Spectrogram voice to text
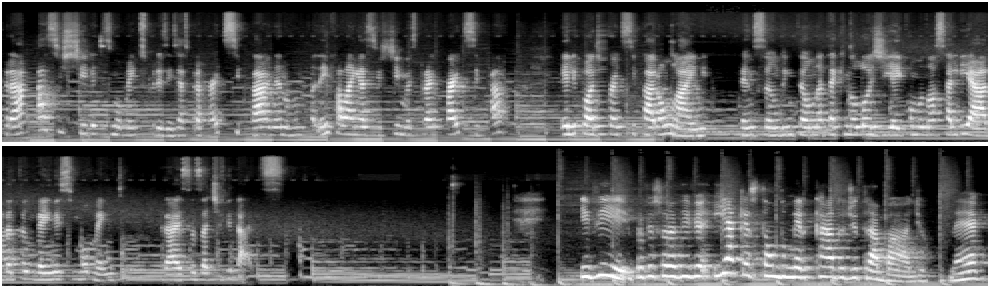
para assistir esses momentos presenciais, para participar, né? Não vamos nem falar em assistir, mas para participar, ele pode participar online, pensando então na tecnologia e como nossa aliada também nesse momento para essas atividades. E Vi, professora Vivian, e a questão do mercado de trabalho, né?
